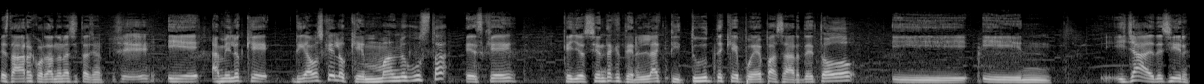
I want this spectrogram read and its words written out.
estaba recordando una situación. Sí. Y eh, a mí lo que, digamos que lo que más me gusta es que, que yo sienta que tiene la actitud de que puede pasar de todo y, y, y ya, es decir,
